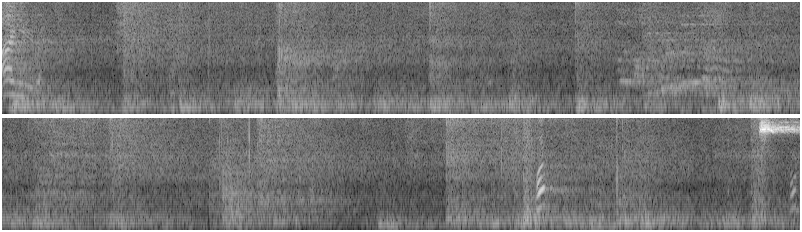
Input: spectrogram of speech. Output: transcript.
Аа хийрэ. Хот. Хот.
